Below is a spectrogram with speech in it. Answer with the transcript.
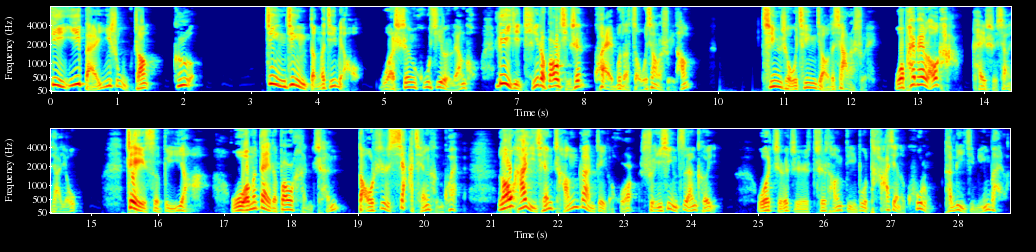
第一百一十五章歌。静静等了几秒，我深呼吸了两口，立即提着包起身，快步的走向了水塘，轻手轻脚的下了水。我拍拍老卡，开始向下游。这次不一样啊，我们带的包很沉，导致下潜很快。老卡以前常干这个活，水性自然可以。我指了指池塘底部塌陷的窟窿，他立即明白了。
